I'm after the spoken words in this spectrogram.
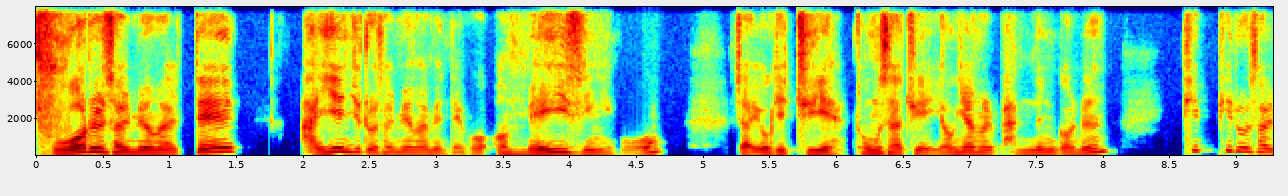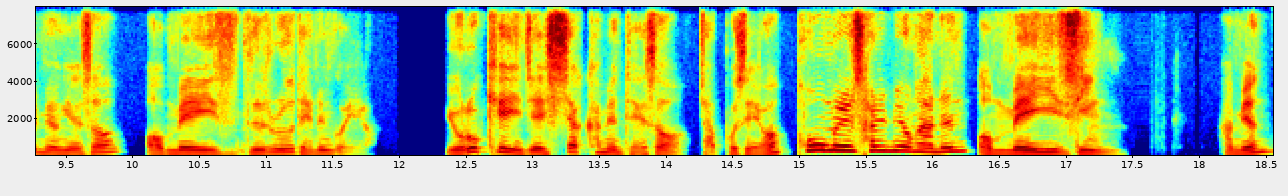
주어를 설명할 때 ing로 설명하면 되고 amazing이고 자 여기 뒤에 동사 뒤에 영향을 받는 거는 pp로 설명해서 amazed로 되는 거예요. 이렇게 이제 시작하면 돼서 자 보세요. 폼을 설명하는 amazing 하면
